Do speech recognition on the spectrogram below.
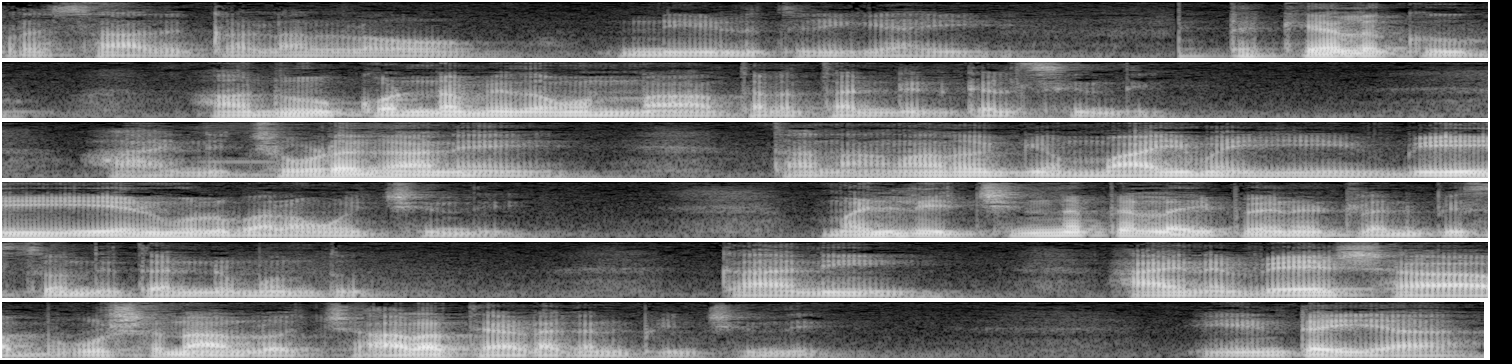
ప్రసాద్ కళ్ళల్లో నీళ్ళు తిరిగాయి. ఎట్టకేలకు అను కొండ మీద ఉన్న తన తండ్రిని కలిసింది. ఆయన్ని చూడగానే తన అనారోగ్యం మాయమయ్యి వేయి ఏనుగుల బలం వచ్చింది. మళ్ళీ చిన్నపిల్ల అయిపోయినట్లు అనిపిస్తోంది తండ్రి ముందు. కానీ ఆయన వేష భూషణాల్లో చాలా తేడా కనిపించింది. ఏంటయ్యా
